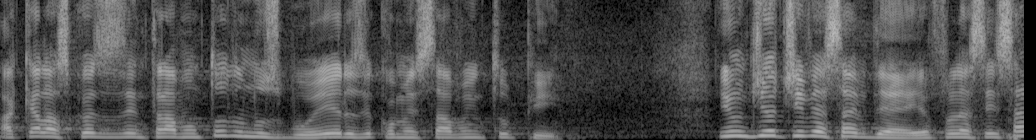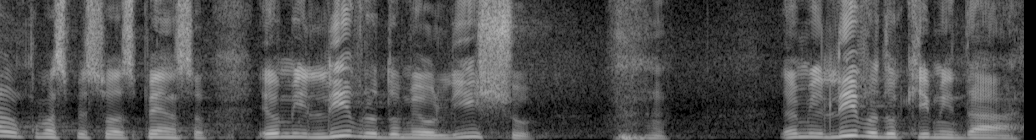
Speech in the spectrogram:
aquelas coisas entravam tudo nos bueiros e começavam a entupir. E um dia eu tive essa ideia, eu falei assim, sabe como as pessoas pensam? Eu me livro do meu lixo eu me livro do que me dá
